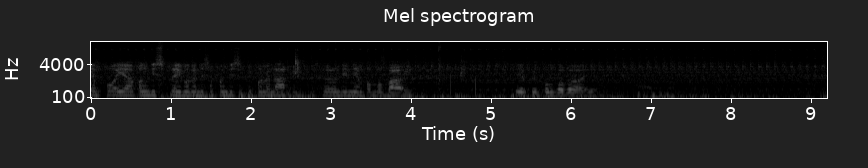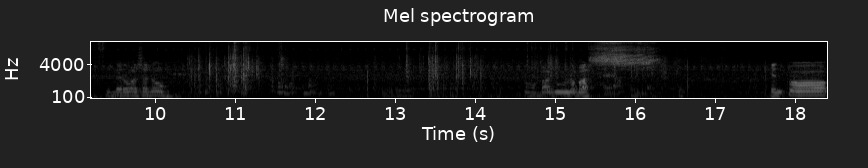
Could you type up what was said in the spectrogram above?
Yan po ay ah, pang display, maganda siya pang display pang lalaki. Tapos meron din yan pang babae. Yan po yung pang babae. May laruan sa loob. Mga bagong labas. Yan po.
